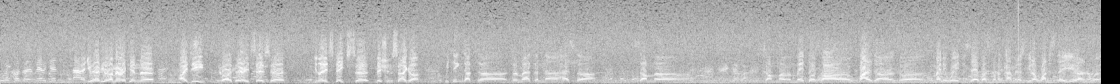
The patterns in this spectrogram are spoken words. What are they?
I work for the American now. And you have your American uh, ID card there. It says uh, United States uh, Mission Saigon. We think that uh, the American uh, has uh, some uh, some uh, methods or find uh, the many ways to save us from the communists. We don't want to stay here anyway.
